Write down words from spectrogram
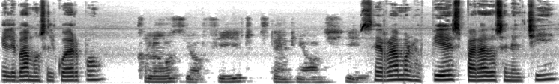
Elevamos el cuerpo. Close your feet, stepping on qi. cerramos los pies parados en el chi,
